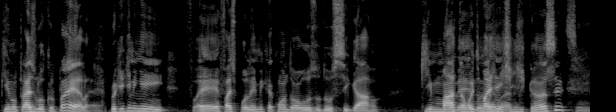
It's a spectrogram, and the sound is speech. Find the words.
que não traz lucro para ela. É. Por que, que ninguém é, faz polêmica quanto ao uso do cigarro? Que mata mesmo, muito mais né, gente mano? de câncer, Sim.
